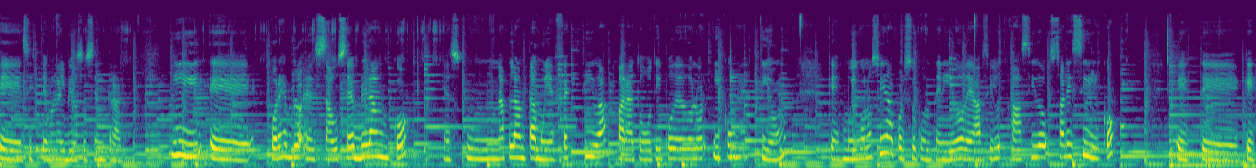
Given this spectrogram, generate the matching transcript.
eh, sistema nervioso central. Y, eh, por ejemplo, el sauce blanco es una planta muy efectiva para todo tipo de dolor y congestión, que es muy conocida por su contenido de ácido, ácido salicílico, este, que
